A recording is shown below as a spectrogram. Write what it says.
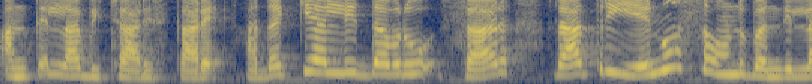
ಅಂತೆಲ್ಲ ವಿಚಾರಿಸ್ತಾರೆ. ಅದಕ್ಕೆ ಅಲ್ಲಿದ್ದವರು, ಸರ್, ರಾತ್ರಿ ಏನೂ ಸೌಂಡ್ ಬಂದಿಲ್ಲ.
